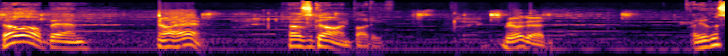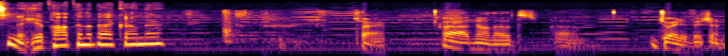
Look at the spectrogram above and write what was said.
Hello, Ben. Oh, hey. How's it going, buddy? Real good. Are you listening to hip hop in the background there? Sorry. Uh, no, that's uh, Joy Division.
